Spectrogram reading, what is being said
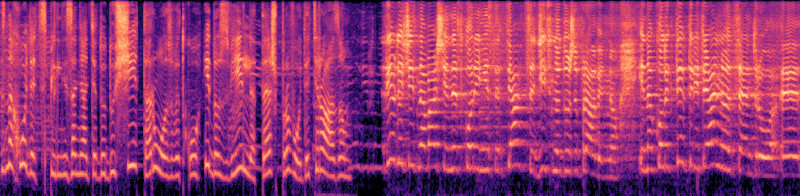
Знаходять спільні заняття до душі та розвитку. І дозвілля теж проводять разом. Дивлячись на ваші нескорені серця, це дійсно дуже правильно. І на колектив територіального центру е,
